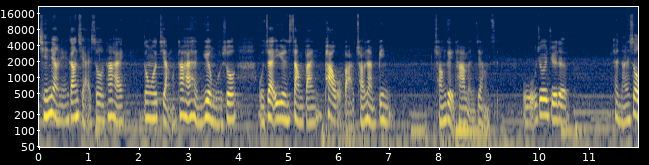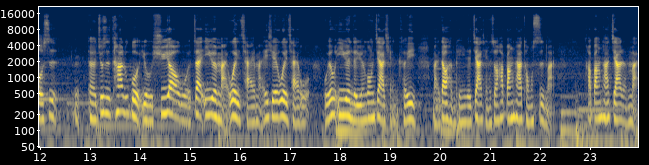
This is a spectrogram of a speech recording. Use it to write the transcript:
前两年刚起来的时候，他还跟我讲，他还很怨我说我在医院上班，怕我把传染病传给他们这样子，我就会觉得很难受。是，呃，就是他如果有需要我在医院买胃材，买一些胃材，我。我用医院的员工价钱可以买到很便宜的价钱的时候，他帮他同事买，他帮他家人买，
